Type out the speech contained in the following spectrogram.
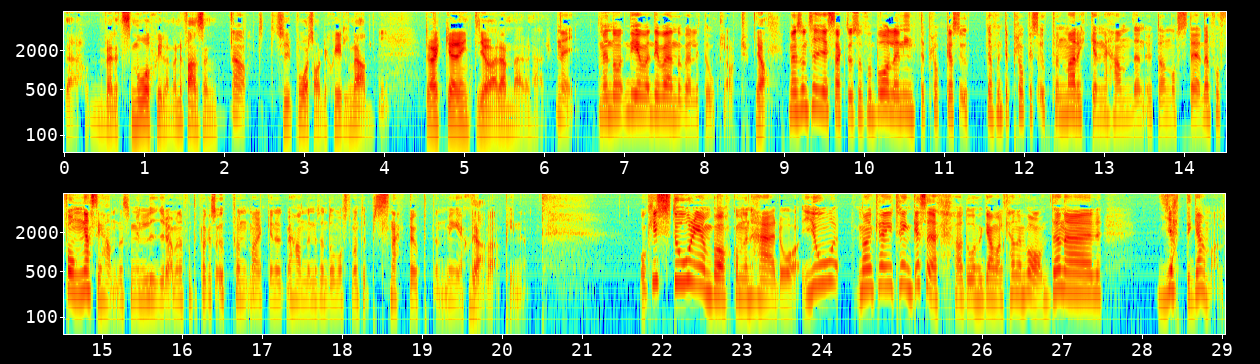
ja, väldigt små skillnad men det fanns en ja. typ påtaglig skillnad. Mm. Det verkar det inte göra med den här. Nej, men då, det, var- det var ändå väldigt oklart. Ja. Men som tidigare sagt så får bollen inte plockas upp, den får inte plockas upp från marken med handen utan måste, den får fångas i handen som en lyra men den får inte plockas upp från marken ut med handen utan då måste man typ snärta upp den med själva pinnen. Och historien bakom den här då, jo man kan ju tänka sig att, ja då hur gammal kan den vara? Den är jättegammal.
